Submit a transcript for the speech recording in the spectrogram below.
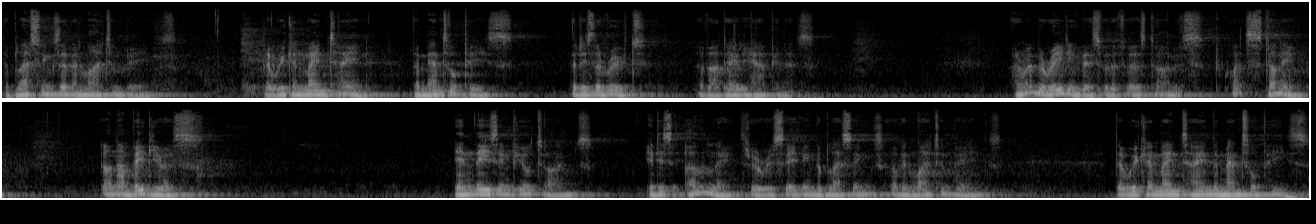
the blessings of enlightened beings that we can maintain the mental peace that is the root of our daily happiness. I remember reading this for the first time. It's quite stunning, unambiguous. In these impure times, it is only through receiving the blessings of enlightened beings that we can maintain the mental peace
